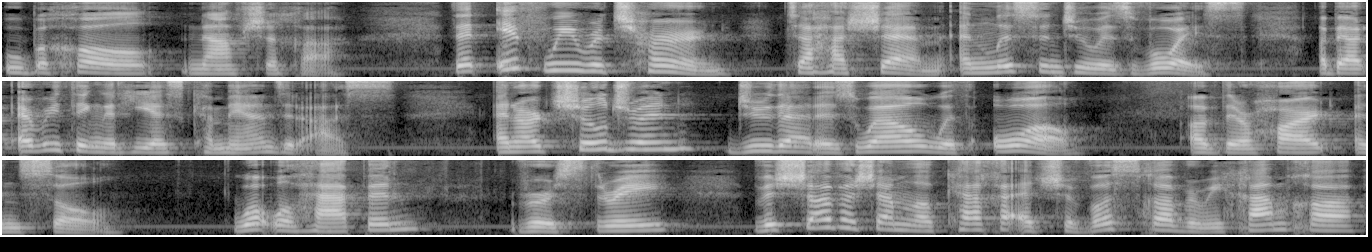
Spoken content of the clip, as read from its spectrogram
ubechol nafshecha. That if we return to Hashem and listen to his voice about everything that he has commanded us, and our children do that as well with all of their heart and soul, what will happen? Verse 3 Vishav Hashem lokecha et shavuscha v'richamcha,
